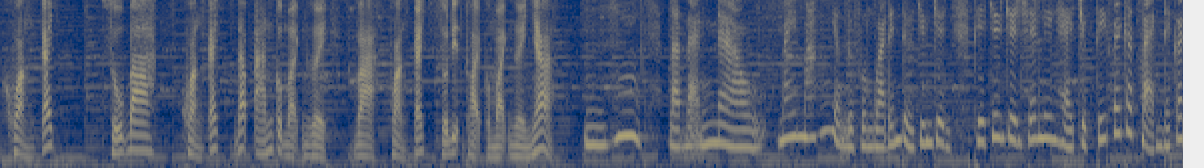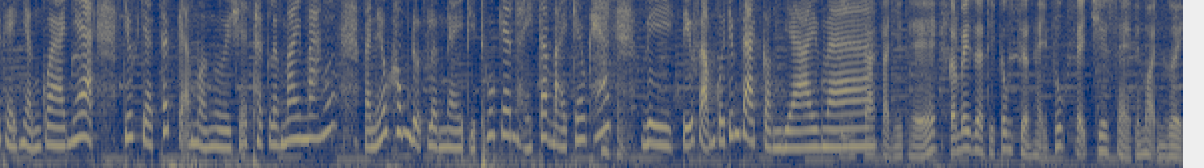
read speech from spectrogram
khoảng cách số 3 khoảng cách đáp án của mọi người và khoảng cách số điện thoại của mọi người nhé. Uh-huh. Và bạn nào may mắn nhận được phần quà đến từ chương trình thì chương trình sẽ liên hệ trực tiếp với các bạn để có thể nhận quà nha. Chúc cho tất cả mọi người sẽ thật là may mắn và nếu không được lần này thì thua keo này ta bài keo khác vì tiểu phẩm của chúng ta còn dài mà. Chính xác là như thế. Còn bây giờ thì công xưởng hạnh phúc sẽ chia sẻ với mọi người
